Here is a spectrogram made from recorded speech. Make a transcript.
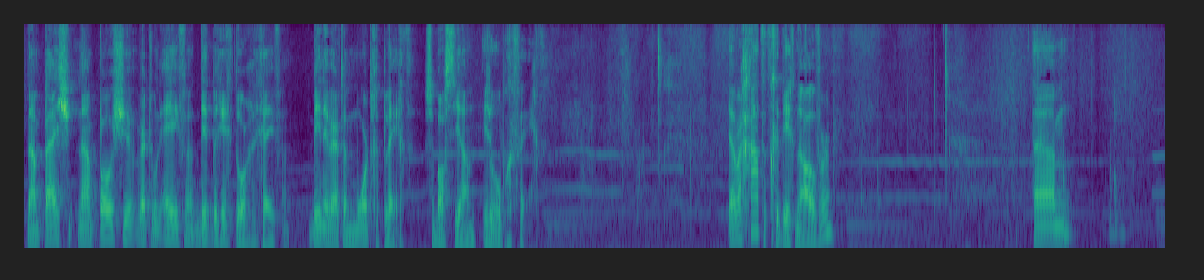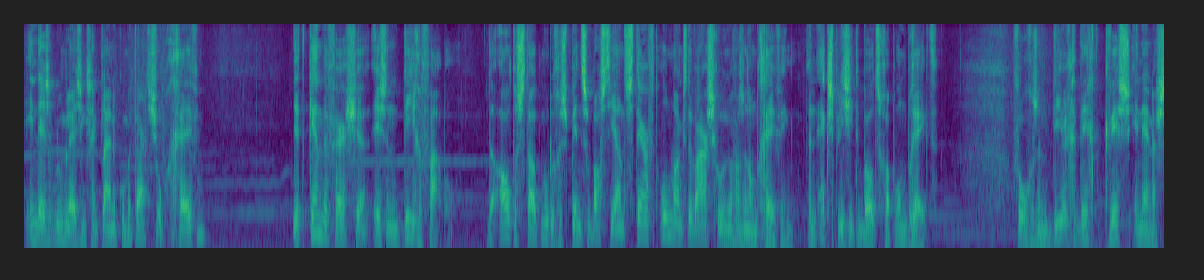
Na een, pijsje, na een poosje werd toen even dit bericht doorgegeven. Binnen werd een moord gepleegd. Sebastiaan is opgeveegd. Ja, waar gaat het gedicht nou over? Ehm, in deze bloemlezing zijn kleine commentaartjes opgegeven. Dit kende versje is een dierenfabel. De al te stoutmoedige spin Sebastiaan sterft ondanks de waarschuwingen van zijn omgeving. Een expliciete boodschap ontbreekt. Volgens een diergedicht quiz in NRC,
